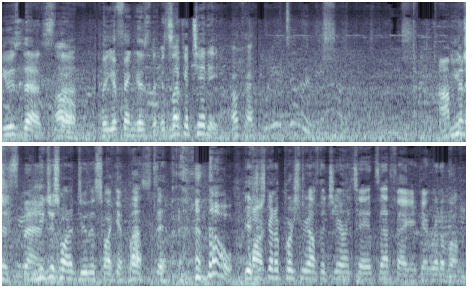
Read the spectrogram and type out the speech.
Use this. Oh. The, put your fingers. The, It's like a titty. Okay. What are you doing? I'm You gonna just, spin. you just want to do this so I get busted. no. You're Mark. just gonna push me off the chair and say it's that faggot. Get rid of him.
